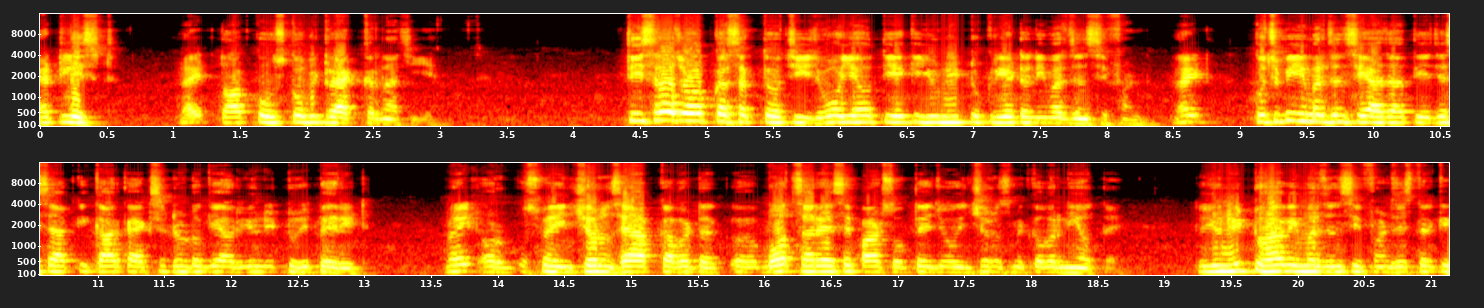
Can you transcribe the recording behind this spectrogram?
at least right तो आपको उसको भी ट्रैक करना चाहिए। तीसरा जो आप कर सकते हो चीज़, वो ये होती है कि you need to create an emergency fund right कुछ भी इमरजेंसी आ जाती है, जैसे आपकी कार का एक्सीडेंट हो गया और you need to repair it right और उसमें इंश्योरेंस है आपका बट बहुत सारे ऐसे पार्ट्स होते हैं जो इंश्योरेंस में कवर नहीं होते। तो you need to have emergency fund इस तरह के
